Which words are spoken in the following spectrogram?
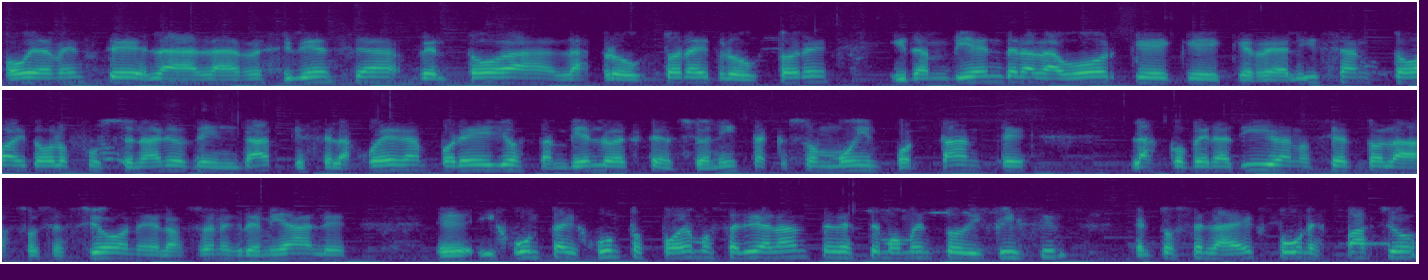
obviamente la, resiliencia de todas las productoras y productores y también de la labor que, que, realizan todas y todos los funcionarios de INDAP que se la juegan por ellos, también los extensionistas que son muy importantes, las cooperativas, ¿no cierto?, las asociaciones, las asociaciones gremiales, eh, y juntas y juntos podemos salir adelante de este momento difícil, entonces la Expo un espacio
